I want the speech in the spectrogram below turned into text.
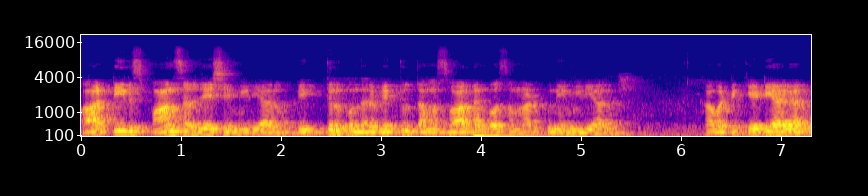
పార్టీలు స్పాన్సర్ చేసే మీడియాలు వ్యక్తులు కొందరు వ్యక్తులు తమ స్వార్థం కోసం నడుపుకునే మీడియాలు. కాబట్టి కేటీఆర్ గారు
